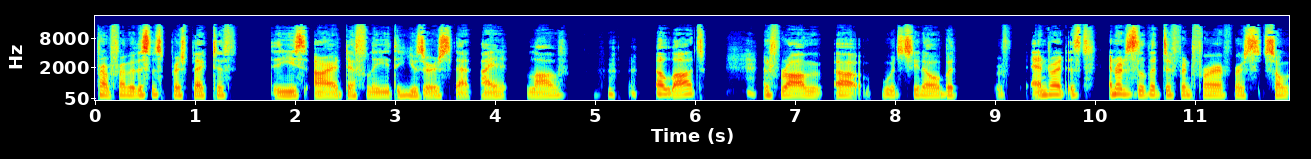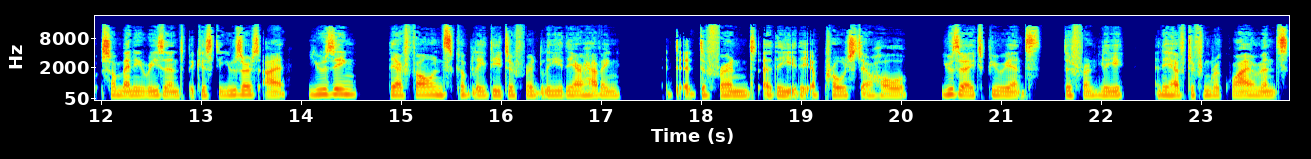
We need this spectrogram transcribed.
from, from a business perspective, these are definitely the users that I love a lot. And from, uh, which, you know, but Android is, Android is a little bit different for, for so, so many reasons because the users are using their phones completely differently. They are having different, uh, they, they approach their whole user experience differently and they have different requirements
